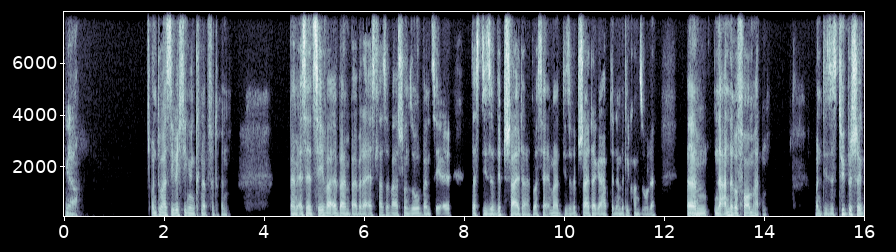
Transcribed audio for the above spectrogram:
Ja. Und du hast die richtigen Knöpfe drin. Beim SLC war, äh, beim, bei, bei der S-Klasse war es schon so, beim CL, dass diese WIP-Schalter, du hast ja immer diese WIP-Schalter gehabt in der Mittelkonsole, ja. ähm, eine andere Form hatten. Und dieses typische,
